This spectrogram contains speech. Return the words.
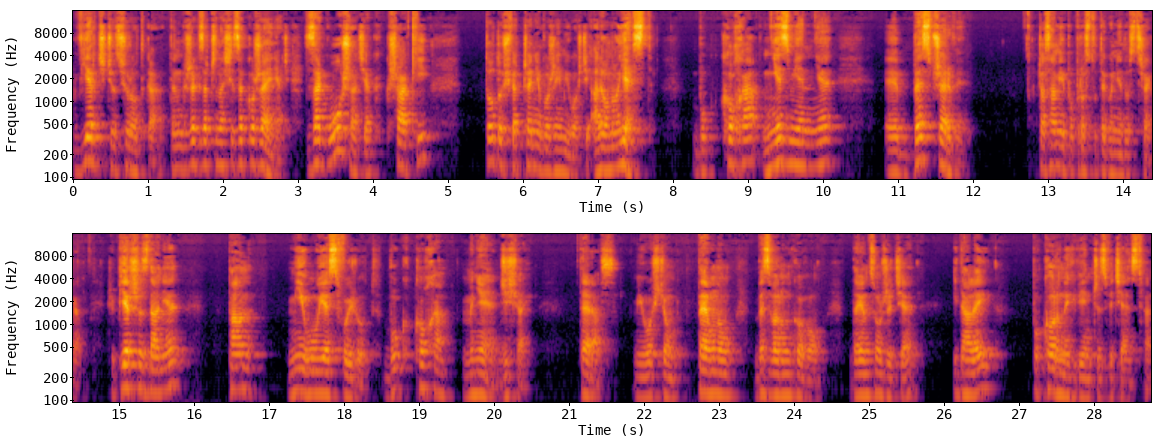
wiercić od środka. Ten grzech zaczyna się zakorzeniać, zagłuszać jak krzaki to doświadczenie Bożej miłości, ale ono jest. Bóg kocha niezmiennie, y, bez przerwy. Czasami po prostu tego nie dostrzegam. Czyli pierwsze zdanie, Pan miłuje swój lud. Bóg kocha mnie dzisiaj, teraz, miłością pełną, bezwarunkową, dającą życie i dalej pokornych wieńczy zwycięstwem.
